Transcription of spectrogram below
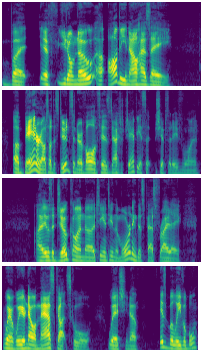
But if you don't know, uh, Aubie now has a a banner outside the student center of all of his national championships that he's won. Uh, it was a joke on uh, TNT in the morning this past Friday, where we are now a mascot school, which you know is believable.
